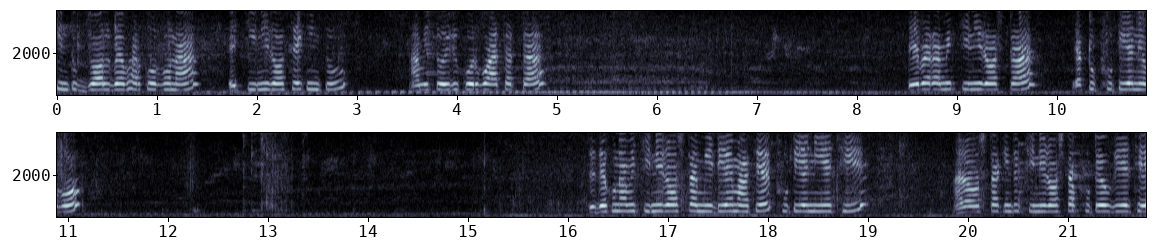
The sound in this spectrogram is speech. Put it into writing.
কিন্তু জল ব্যবহার করব না। এই চিনি রসে কিন্তু আমি তৈরি করব আচারটা। এবার আমি চিনি রসটা একটু ফুটিয়ে নেব। তো দেখুন, আমি চিনি রসটা মিডিয়াম আছে ফুটিয়ে নিয়েছি। আর রসটা কিন্তু চিনি রসটা ফুটেও গিয়েছে।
